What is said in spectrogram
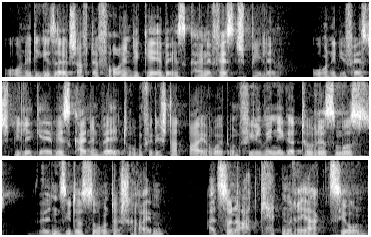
ohne die Gesellschaft der Freunde gäbe es keine Festspiele. Ohne die Festspiele gäbe es keinen Weltruhm für die Stadt Bayreuth und viel weniger Tourismus. Würden Sie das so unterschreiben? Als so eine Art Kettenreaktion,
